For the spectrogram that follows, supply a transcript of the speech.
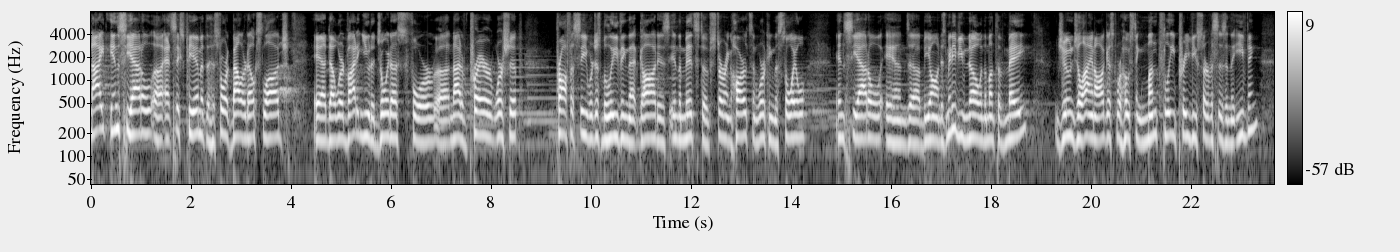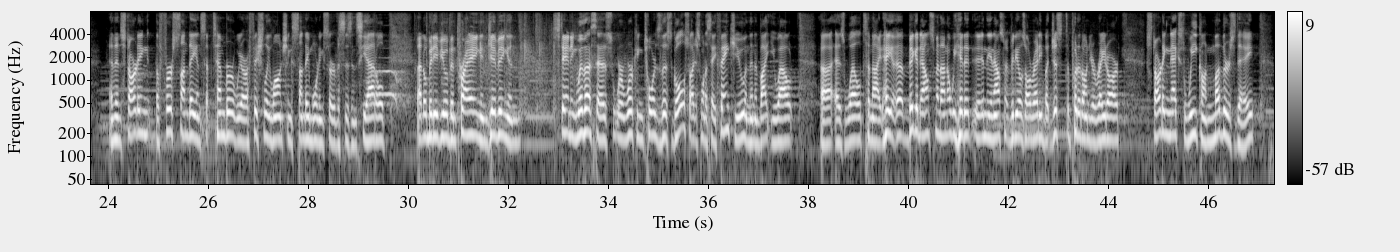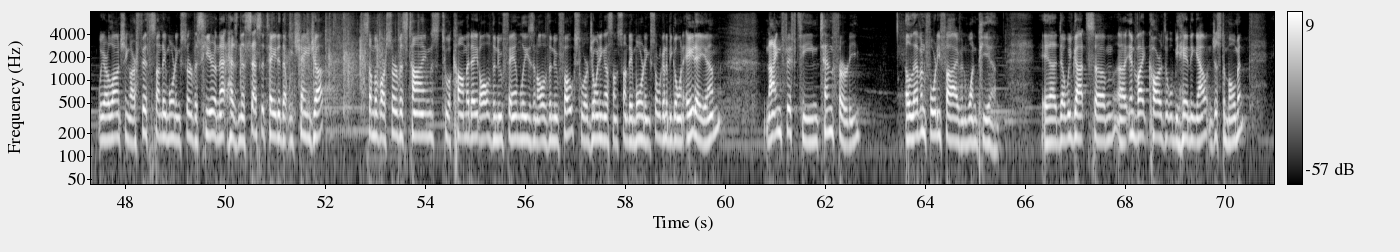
night in Seattle uh, at 6 p.m. at the historic Ballard Elks Lodge. And uh, we're inviting you to join us for uh, a night of prayer, worship, prophecy. We're just believing that God is in the midst of stirring hearts and working the soil in Seattle and uh, beyond. As many of you know, in the month of May, June, July, and August, we're hosting monthly preview services in the evening. And then starting the first Sunday in September, we are officially launching Sunday morning services in Seattle. I know many of you have been praying and giving and standing with us as we're working towards this goal. So I just want to say thank you and then invite you out uh, as well tonight. Hey, a big announcement. I know we hit it in the announcement videos already, but just to put it on your radar, starting next week on Mother's Day, we are launching our fifth Sunday morning service here, and that has necessitated that we change up some of our service times to accommodate all of the new families and all of the new folks who are joining us on Sunday morning. So we're going to be going 8 a.m. 9:15, 10:30, 11:45 and 1 p.m. And uh, we've got some uh, invite cards that we'll be handing out in just a moment.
